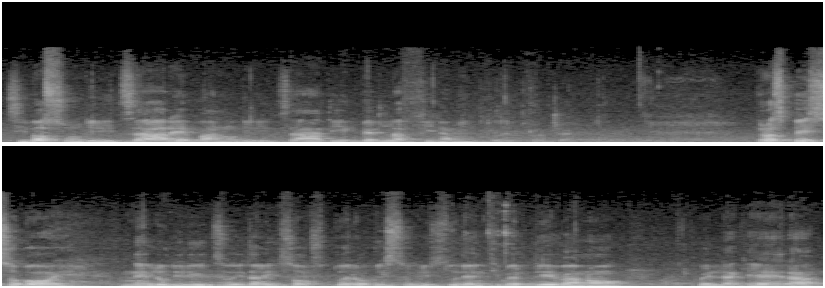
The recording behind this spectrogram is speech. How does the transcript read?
si possono utilizzare e vanno utilizzati per l'affinamento del progetto. Però spesso poi nell'utilizzo di tali software ho visto che gli studenti perdevano quella che era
